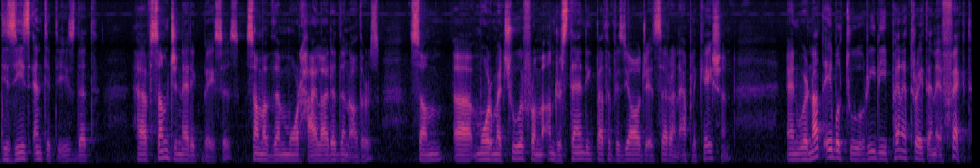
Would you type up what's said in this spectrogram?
disease entities that have some genetic basis, some of them more highlighted than others, some uh, more mature from understanding pathophysiology, et cetera, and application. And we're not able to really penetrate and affect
